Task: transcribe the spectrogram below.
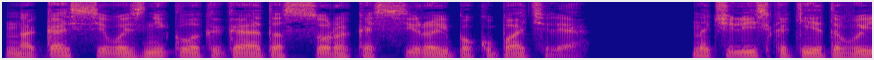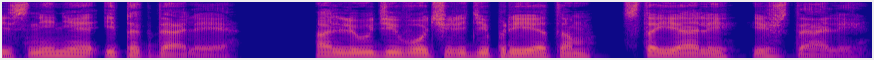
На кассе возникла какая-то ссора кассира и покупателя, начались какие-то выяснения и так далее. А люди в очереди при этом стояли и ждали.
